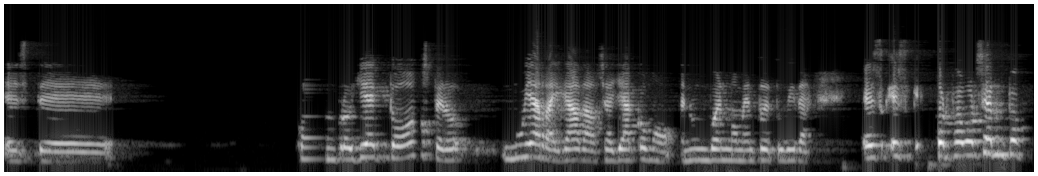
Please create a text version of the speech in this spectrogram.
este con proyectos, pero muy arraigada, o sea, ya como en un buen momento de tu vida. Es, es por favor, sean un poco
